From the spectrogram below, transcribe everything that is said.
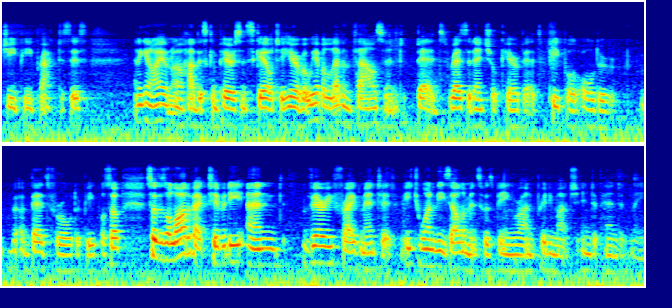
GP practices. And again, I don't know how this compares in scale to here, but we have 11,000 beds, residential care beds, people older, uh, beds for older people. So, so there's a lot of activity and very fragmented. Each one of these elements was being run pretty much independently.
